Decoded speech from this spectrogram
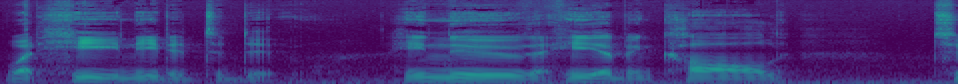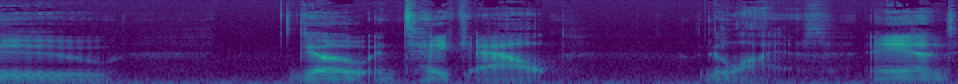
what he needed to do. He knew that he had been called to go and take out Goliath. And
